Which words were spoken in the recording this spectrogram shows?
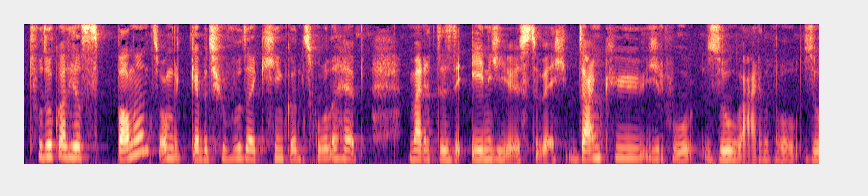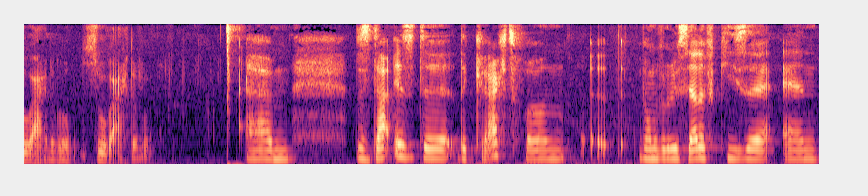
Het voelt ook wel heel spannend, want ik heb het gevoel dat ik geen controle heb. Maar het is de enige juiste weg. Dank u hiervoor. Zo waardevol, zo waardevol, zo waardevol. Ehm, dus dat is de, de kracht van, uh, van voor uzelf kiezen en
